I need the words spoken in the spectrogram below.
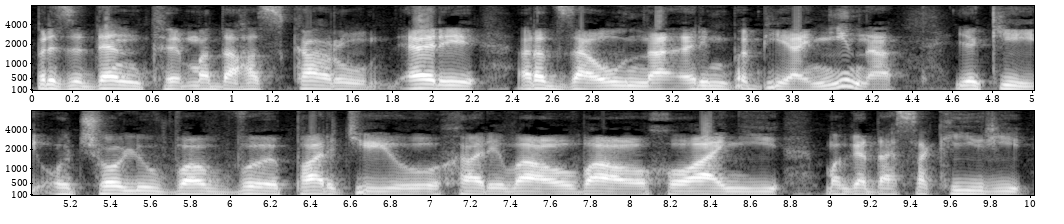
президент Мадагаскару Ері Радзауна Рімпапіаніна, який очолював партію Харівао Вао Хоані Магадасакірі,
